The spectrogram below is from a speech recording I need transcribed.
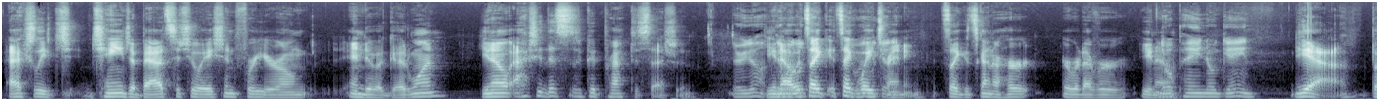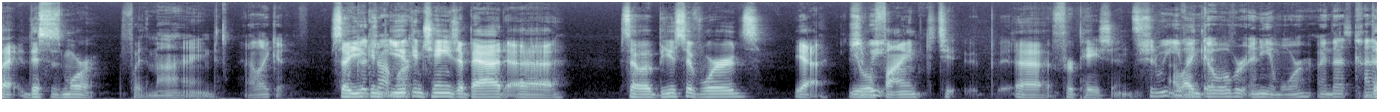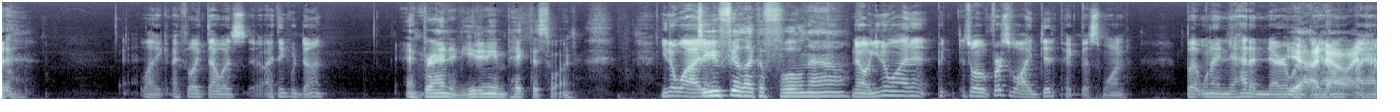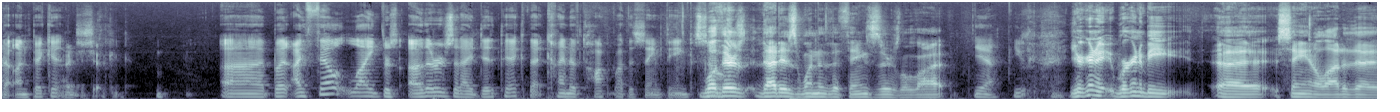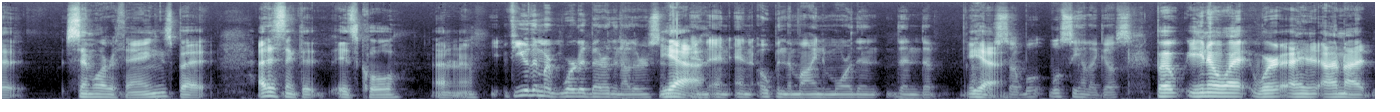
actually ch- change a bad situation for your own into a good one, you know, actually, this is a good practice session. There you go. You know, it's like look- it's like to weight at it. training. It's like it's gonna hurt or whatever. You know. No pain, no gain. Yeah, but this is more for the mind. I like it. So you can job, you Mark. can change a bad uh so abusive words, yeah, you Should will we- find to, uh for patience. Should we I even like it. go over any more? I mean, that's kind The- of like I feel like that was. I think we're done. And Brandon, you didn't even pick this one. You know why? I Do you feel like a fool now? No, you know why I didn't pick. So first of all, I did pick this one, but when I had to narrow Yeah, it I down, know, I had know. to unpick it. I'm just joking. Uh, but I felt like there's others that I did pick that kind of talk about the same thing. So, well, there's that is one of the things. There's a lot. yeah, you, You're gonna we're gonna be uh saying a lot of the similar things, but I just think that it's cool. I don't know. a few of them are worded better than others. And, Yeah. and, and and open the mind more than than the. Others. Yeah. So we'll we'll see how that goes. But you know what? We're I, I'm not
